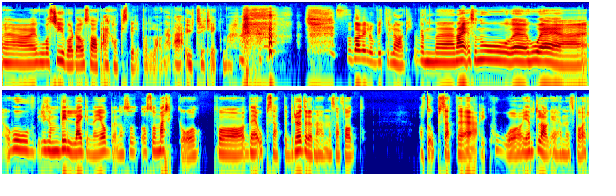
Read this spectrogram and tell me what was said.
Eh, hun var syv år da hun sa at 'jeg kan ikke spille på det laget her, jeg utvikler ikke meg'. så da vil hun bytte lag. Men uh, nei, så nå uh, hun er Hun liksom vil legge ned jobben, og så, og så merker hun på det oppsettet brødrene hennes har fått, at det oppsettet hun og jentelaget hennes får,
